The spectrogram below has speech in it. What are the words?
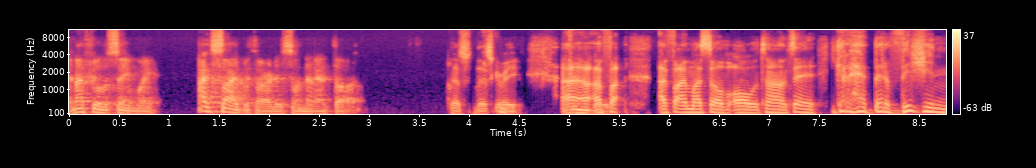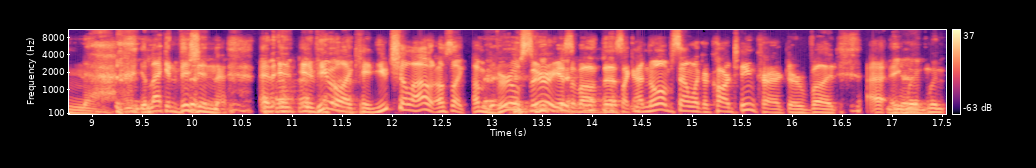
and i feel the same way I side with artists on that thought. That's that's great. I, I, fi- I find myself all the time saying, "You gotta have better vision. You're lacking vision." And, and and people are like, "Can you chill out?" I was like, "I'm real serious about this. Like, I know I'm sounding like a cartoon character, but uh, yeah. when, when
